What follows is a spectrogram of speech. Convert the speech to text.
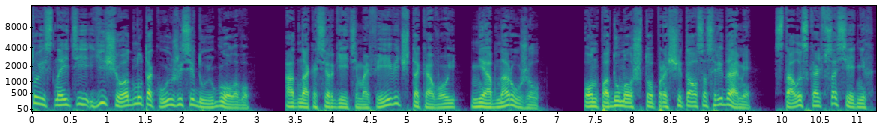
то есть найти еще одну такую же седую голову. Однако Сергей Тимофеевич таковой не обнаружил. Он подумал, что просчитался с рядами, стал искать в соседних,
